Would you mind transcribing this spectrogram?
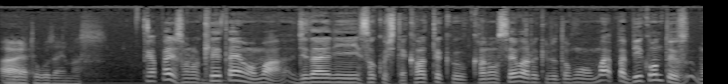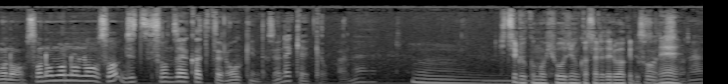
はいありがとうございます。やっぱりその携帯もまあ時代に即して変わっていく可能性はあるけれども、まあ、やっぱりビーコンというものそのもののそ実存在価値というのは大きいんですよね、結局はね。うん。出力も標準化されてるわけですよねそうですよ。ね。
